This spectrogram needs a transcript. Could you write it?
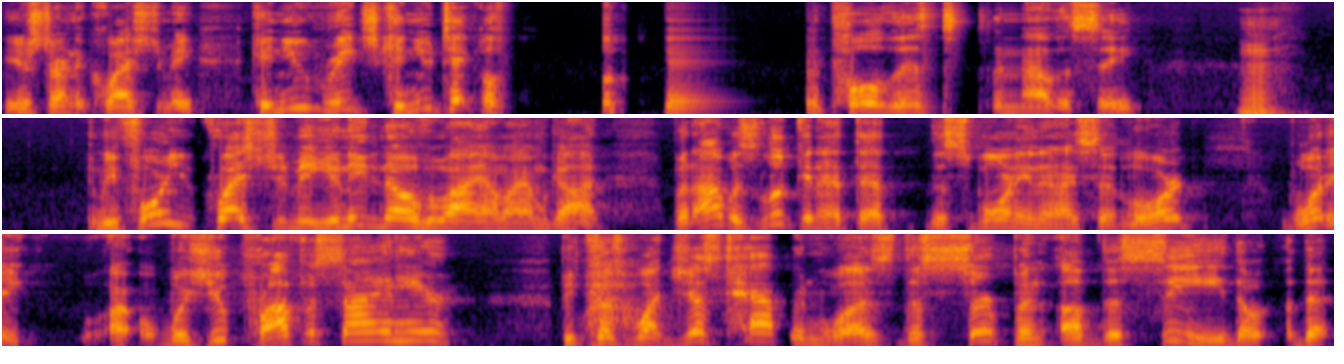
You're starting to question me. Can you reach? Can you take a hook and pull this out of the sea? Hmm. Before you question me, you need to know who I am. I am God. But I was looking at that this morning, and I said, Lord, what are you, are- was you prophesying here? Because what just happened was the serpent of the sea, the the,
